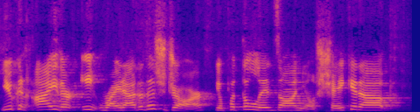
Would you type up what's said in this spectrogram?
you can either eat right out of this jar. You'll put the lids on, you'll shake it up,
